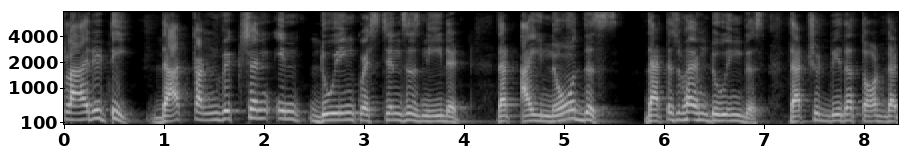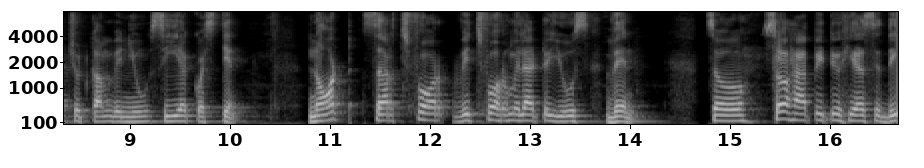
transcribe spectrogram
clarity that conviction in doing question is needed that I know this that is why am doing this that should be that that should come when you see a question not search for which formula to use when so so happy to hear siddhi.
